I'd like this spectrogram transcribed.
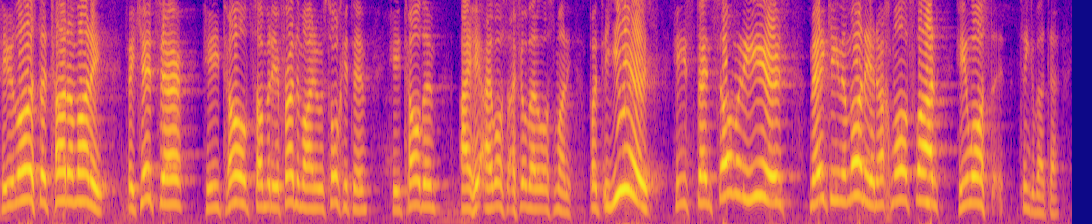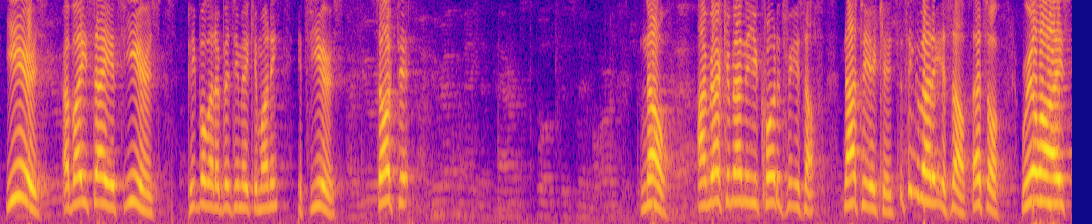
he lost a ton of money. The kid there, he told somebody, a friend of mine who was talking to him, he told him, I, I lost, I feel bad I lost money. But the years, he spent so many years making the money at Achmal Slan, he lost it. Think about that. Years. Rabbi say it's years. People that are busy making money, it's years. So, no, I'm recommending you quote it for yourself, not to your kids. So think about it yourself. That's all. Realize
